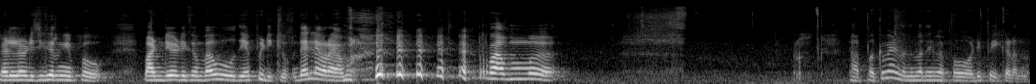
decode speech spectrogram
വെള്ളം ഒടിച്ച് കിറങ്ങിപ്പോവും. വണ്ടി ഓടിക്കുമ്പോൾ ഊതിയെ പിടിക്കും. ഇതല്ലേ പറയാൻ റമ്മ്. പപ്പക്ക് വേണമെന്ന് പറഞ്ഞ് പപ്പ ഓടിപ്പോയി കിടന്നു.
